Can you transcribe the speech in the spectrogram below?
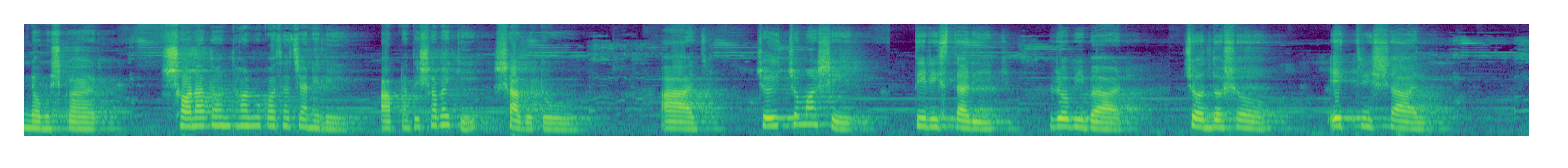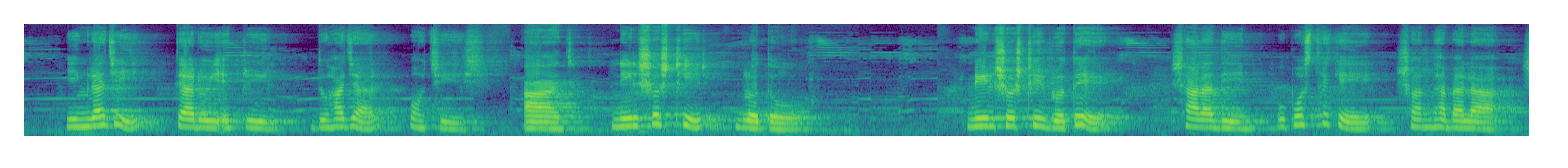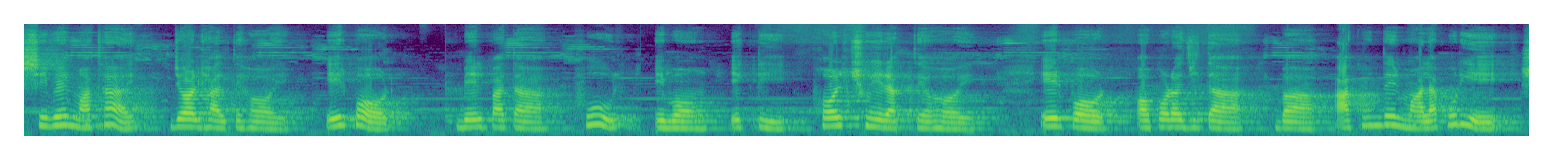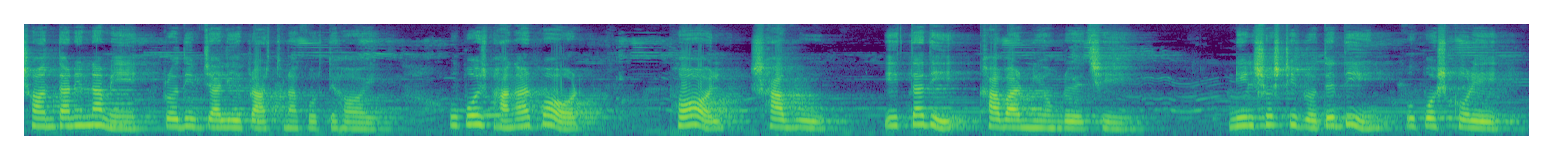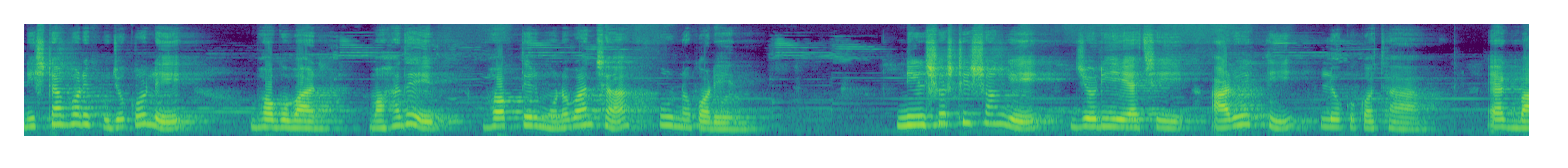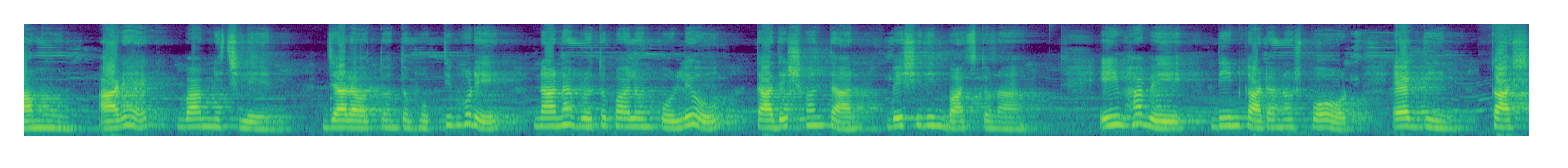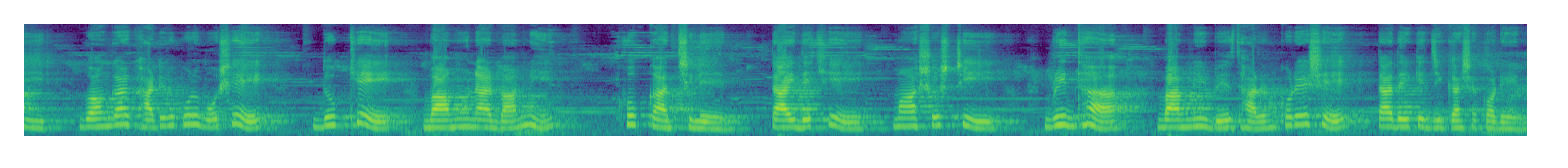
নমস্কার। সনাতন ধর্মকথা চ্যানেলে আপনাদের সবাইকে স্বাগত। আজ চৈত্র মাসের তিরিশ তারিখ, রবিবার, চোদ্দোশো একত্রিশ সাল। ইংরাজি তেরোই এপ্রিল দু হাজার পঁচিশ। আজ নীলষষ্ঠীর ব্রত। নীলষষ্ঠীর ব্রতে সারাদিন উপোস থেকে সন্ধ্যাবেলা শিবের মাথায় জল ঢালতে হয়। এরপর বেলপাতা, ফুল এবং একটি ফল ছুঁয়ে রাখতে হয়। এরপর অপরাজিতা বা আকন্দের মালা পরিয়ে সন্তানের নামে প্রদীপ জ্বালিয়ে প্রার্থনা করতে হয়। উপোস ভাঙার পর ফল, সাবু ইত্যাদি খাবার নিয়ম রয়েছে। নীলষষ্ঠী ব্রতের দিন উপোস করে নিষ্ঠাভরে পুজো করলে ভগবান মহাদেব ভক্তের মনোবাঞ্ছা পূর্ণ করেন। নীলষষ্ঠীর সঙ্গে জড়িয়ে আছে আরও একটি লোককথা। এক বামুন আর এক বামনি ছিলেন, যারা অত্যন্ত ভক্তি ভরে নানা ব্রত পালন করলেও তাদের সন্তান বেশি দিন বাঁচত না। এইভাবে দিন কাটানোর পর একদিন কাশীর গঙ্গার ঘাটের উপর বসে দুঃখে বামুন আর বামনি খুব কাঁদছিলেন। তাই দেখে মা ষষ্ঠী বৃদ্ধা বামনির বেশ ধারণ করে এসে তাদেরকে জিজ্ঞাসা করেন,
